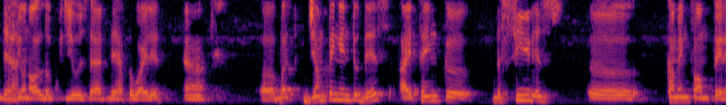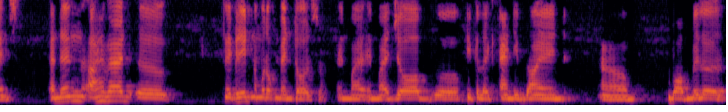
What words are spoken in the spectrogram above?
they have Yeah. given all the values that they have provided uh, uh, but jumping into this i think uh, the seed is uh, coming from parents and then i have had uh, a great number of mentors in my in my job. Uh, people like Andy Bryant, um, Bob Miller.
